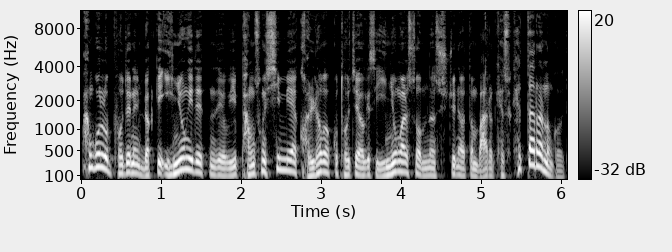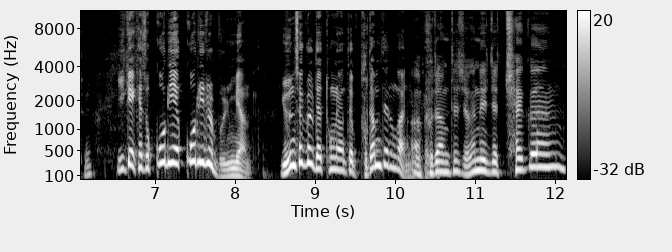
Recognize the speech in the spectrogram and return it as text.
한글로 보도는 몇 개 인용이 됐던데요. 이 방송 심의에 걸려갖고 도저히 여기서 인용할 수 없는 수준의 어떤 말을 계속 했다라는 거거든요. 이게 계속 꼬리에 꼬리를 물면 윤석열 대통령한테 부담되는 거 아니에요? 어, 부담되죠. 근데 이제 최근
